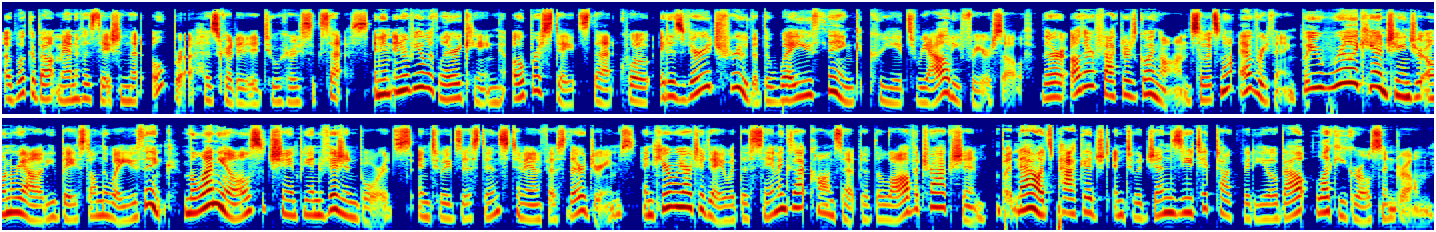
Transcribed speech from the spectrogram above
a book about manifestation that Oprah has credited to her success. In an interview with Larry King, Oprah states that, quote, it is very true that the way you think creates reality for yourself. There are other factors going on, so it's not everything, but you really can change your own reality based on the way you think. Millennials champion vision boards into existence to manifest their dreams, and here we are today with the same exact concept of the law of attraction, but now it's packaged packaged into a Gen Z TikTok video about Lucky Girl Syndrome.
